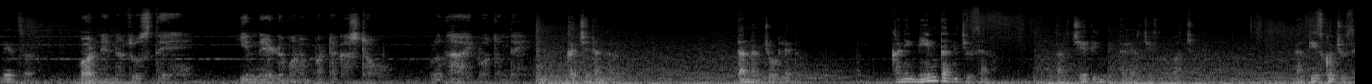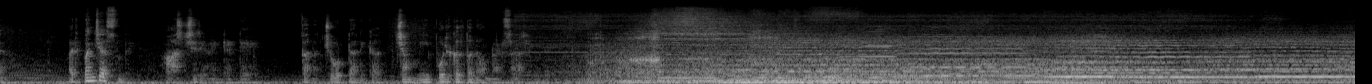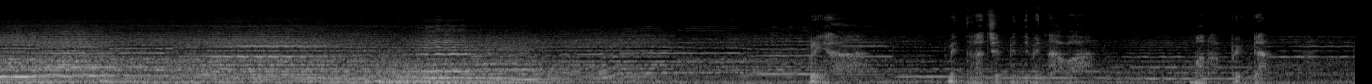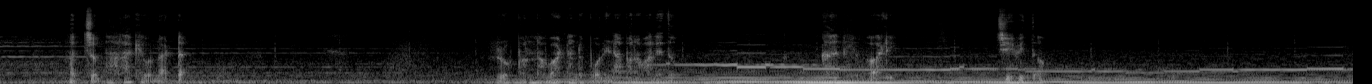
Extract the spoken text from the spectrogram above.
లేదు సార్. వాడు నిన్ను చూస్తే ఇన్నేళ్ళు మనం పడ్డ కష్టం వృధా అయిపోతుంది. ఖచ్చితంగా. తను నన్ను చూడలేదు. కానీ నేను తన్ని చూశాను. తన చేతికి మీరు తయారు చేసిన వాచ్. దాన్ని తీసుకొని చూశాను. అది పనిచేస్తుంది. ఆశ్చర్యం ఏంటంటే తను చూడడానికి అచ్చం మీ పోలికలతోనే ఉన్నాడు సార్. మిత్ర చెప్పింది విన్నావా? మన బిడ్డ అచ్చం అలాగే ఉన్నట్ట. రూపంలో వాడు నన్ను పోలినా పర్వాలేదు. కానీ వాడి జీవితం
